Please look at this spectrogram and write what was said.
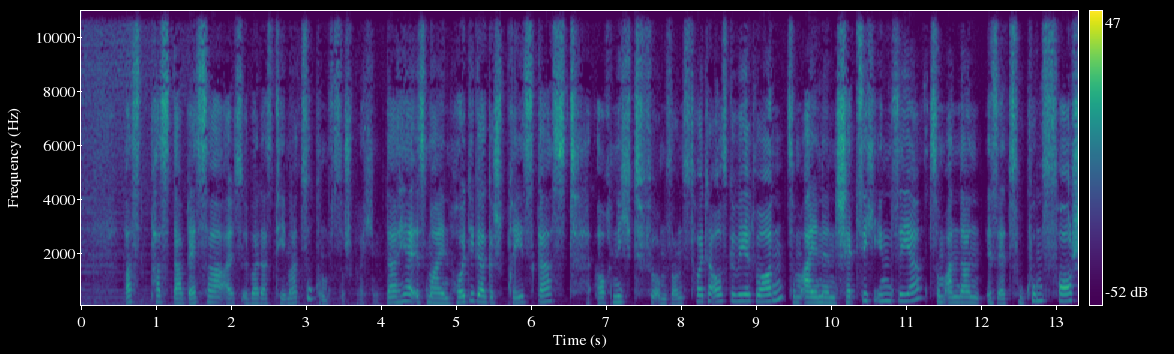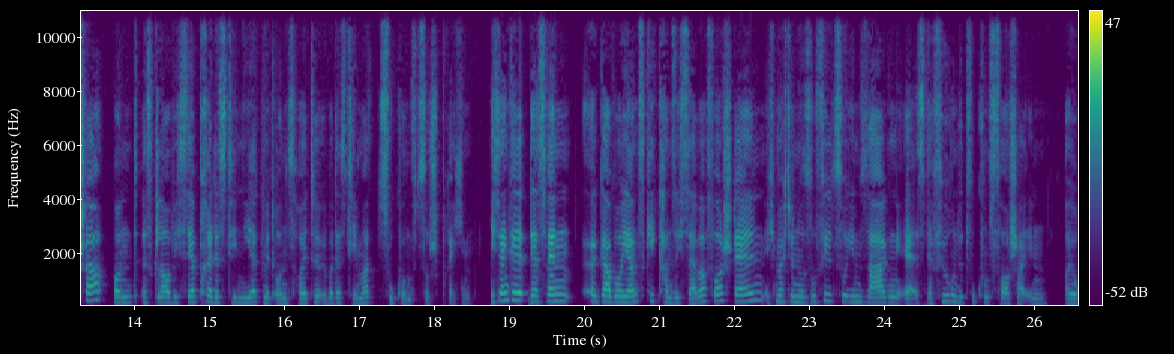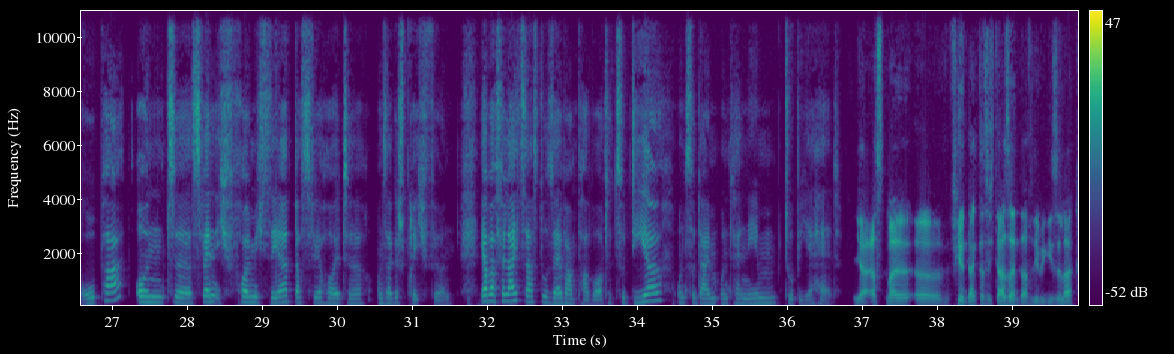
Was passt da besser, als über das Thema Zukunft zu sprechen? Daher ist mein heutiger Gesprächsgast auch nicht für umsonst heute ausgewählt worden. Zum einen schätze ich ihn sehr, zum anderen ist er Zukunftsforscher und ist, glaube ich, sehr prädestiniert, mit uns heute über das Thema Zukunft zu sprechen. Ich denke, der Sven äh, Gaborjanski kann sich selber vorstellen. Ich möchte nur so viel zu ihm sagen. Er ist der führende Zukunftsforscher in Europa. Und äh, Sven, ich freue mich sehr, dass wir heute unser Gespräch führen. Ja, aber vielleicht sagst du selber ein paar Worte zu dir und zu deinem Unternehmen To Be Ahead. Ja, erstmal äh, vielen Dank, dass ich da sein darf, liebe Gisela,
